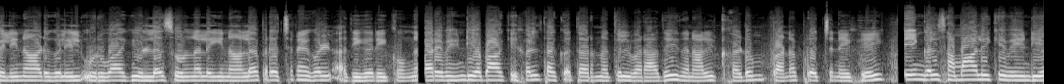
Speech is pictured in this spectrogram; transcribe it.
வெளிநாடுகளில் உருவாகியுள்ள சூழ்நிலையினால பிரச்சனைகள் அதிகரிக்குங்க. வர வேண்டிய பாக்கிகள் தக்க தருணத்தில் வராது. இதனால் கடும் பண பிரச்சனைகளை நீங்கள் சமாளிக்க வேண்டிய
